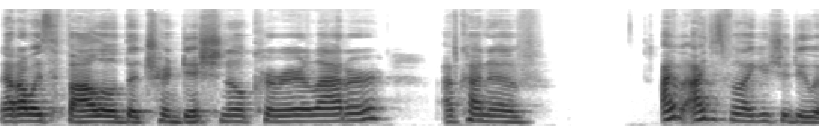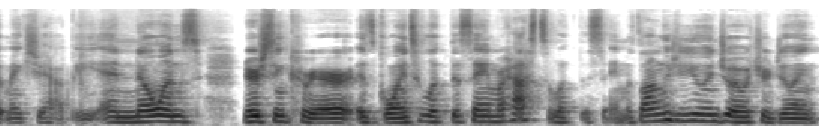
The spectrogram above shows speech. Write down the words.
not always followed the traditional career ladder. I've kind of I, I just feel like you should do what makes you happy, and no one's nursing career is going to look the same or has to look the same. As long as you enjoy what you're doing,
